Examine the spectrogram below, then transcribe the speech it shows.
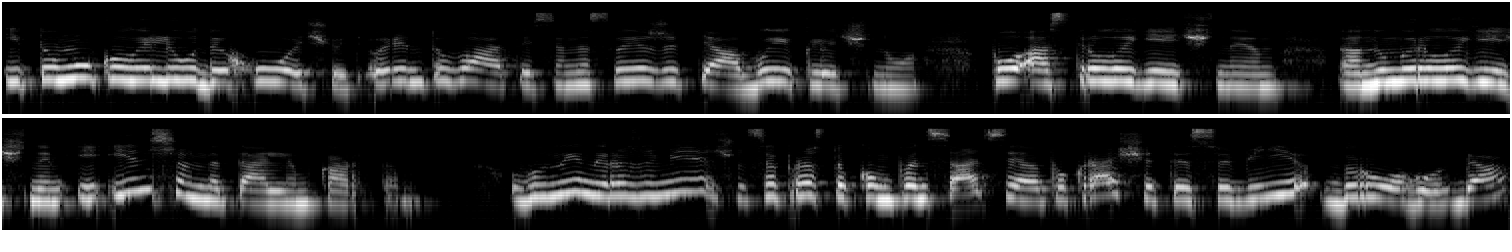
І тому, коли люди хочуть орієнтуватися на своє життя виключно по астрологічним, е, нумерологічним і іншим натальним картам, вони не розуміють, що це просто компенсація покращити собі дорогу. Да?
